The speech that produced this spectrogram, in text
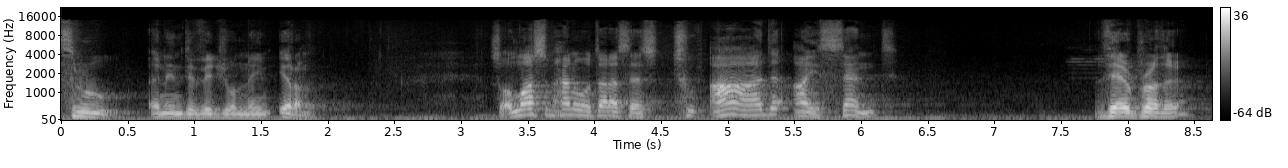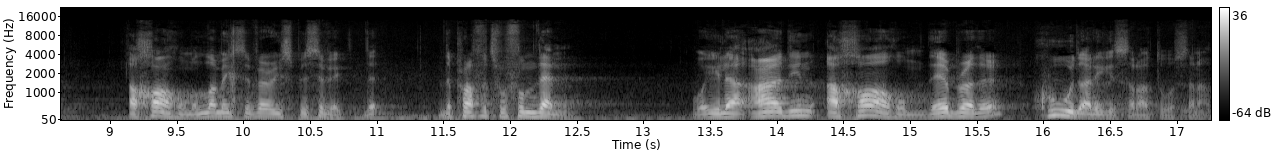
Through an individual named Iram. So Allah subhanahu wa ta'ala says, To Ad I sent their brother, Akhahum. Allah makes it very specific that the prophets were from them. وَإِلَىٰ عَادٍ أَخَاهُمْ Their brother, Hud alayhi salatu wasalam.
